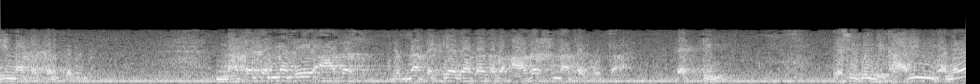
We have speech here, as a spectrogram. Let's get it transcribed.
ये नाटक करते रहना नाटक करना चाहिए आदर्श, जब नाटक किया जाता है, तब आदर्श नाटक होता है। एक्टिंग जैसे कोई भिखारी भी बने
